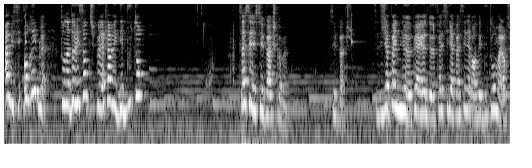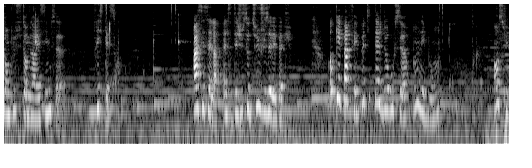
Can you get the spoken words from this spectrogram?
Ah, mais c'est horrible Ton adolescente, tu peux la faire avec des boutons Ça, c'est vache quand même. C'est vache. C'est déjà pas une période facile à passer d'avoir des boutons, mais alors si en plus tu t'en mets dans les Sims, euh, tristesse. Ah, c'est celle-là. Elle était juste au-dessus, je les avais pas vues. Ok, parfait. Petite tache de rousseur, on est bon. Ensuite,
